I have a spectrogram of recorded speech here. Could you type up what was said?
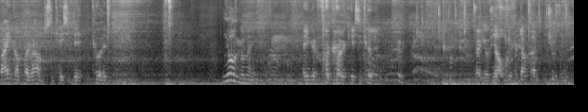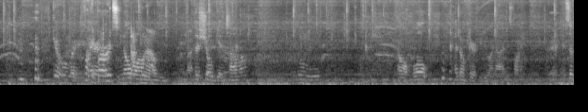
but I ain't gonna play around just in case he did. He could. Youngling. I ain't gonna fuck around in case he could. That's right, Yoshi. No. That's you get for dunk on choosing. Get over here. Fucking birds! You know, Knock um, one out. the show Gintama. Oh well, I don't care if you do or not. It's funny. It's a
